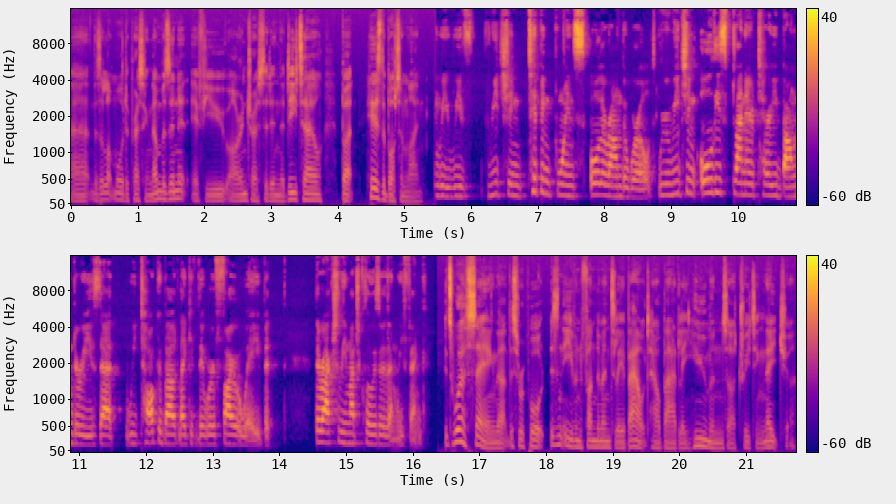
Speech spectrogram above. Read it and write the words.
Uh, there's a lot more depressing numbers in it if you are interested in the detail, but here's the bottom line. We, we've reaching tipping points all around the world. We're reaching all these planetary boundaries that we talk about like if they were far away, but they're actually much closer than we think. It's worth saying that this report isn't even fundamentally about how badly humans are treating nature.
